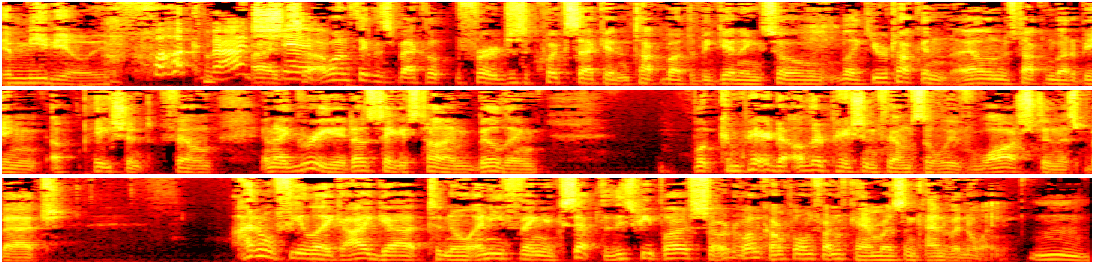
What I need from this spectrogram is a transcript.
immediately. Fuck that All right, shit. so I want to take this back for just a quick second and talk about the beginning. So, like you were talking, Ellen was talking about it being a patient film, and I agree, it does take its time building. But compared to other patient films that we've watched in this batch, I don't feel like I got to know anything except that these people are sort of uncomfortable in front of cameras and kind of annoying. Hmm.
